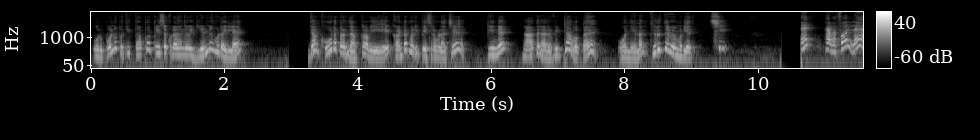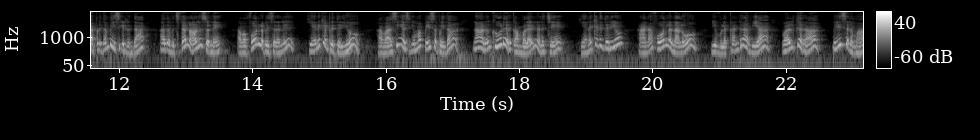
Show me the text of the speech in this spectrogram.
ஒரு பொண்ணை பத்தி தப்பா பேசக்கூடாதுங்கிற எண்ணம் கூட இல்ல. இதான் கூட பிறந்த அக்காவையே கண்ட மாதிரி பேசுறவளாச்சே. பின்ன நாத்தனார விட்டா வைப்ப உன்னை எல்லாம் திருத்தவே முடியாது. சி அவ போன்ல அப்படிதான் பேசிக்கிட்டு இருந்தா. அதை வச்சுதான் நானும் சொன்னேன். அவ போன்ல பேசுறேன்னு எனக்கு எப்படி தெரியும்? அவ அசிங்க அசிங்கமா பேச போய் தான் நானும் கூட இருக்கான் போலன்னு நினைச்சேன். எனக்கு என்ன தெரியும்? ஆனா போன்லனாலும் இவ்வளவு கன்றாவியா வல்கரா பேசணுமா?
